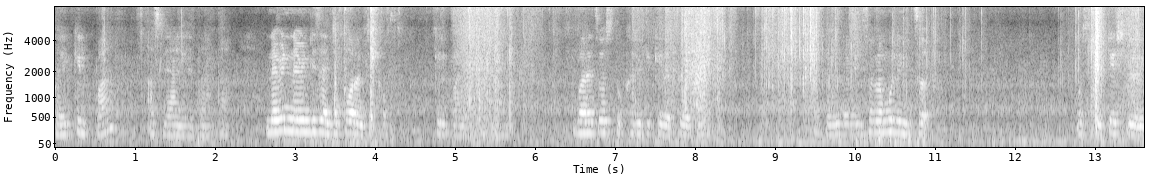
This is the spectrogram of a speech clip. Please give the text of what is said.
काही किल्पा असले आणले तर आता. नवीन नवीन डिझाईनच्या पोरांच्या कप किल्पा बऱ्याच वस्तू खरेदी केल्यात तर नवीन सगळं मुलींचं वस्तू स्टेशनरी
